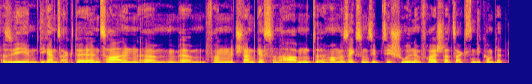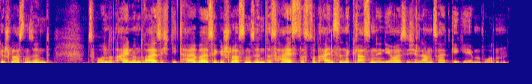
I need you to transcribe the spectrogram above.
Also die, die ganz aktuellen Zahlen ähm, ähm von mit Stand gestern Abend äh, haben wir 76 Schulen im Freistaat Sachsen, die komplett geschlossen sind, 231, die teilweise geschlossen sind. Das heißt, dass dort einzelne Klassen in die häusliche Lernzeit gegeben wurden.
